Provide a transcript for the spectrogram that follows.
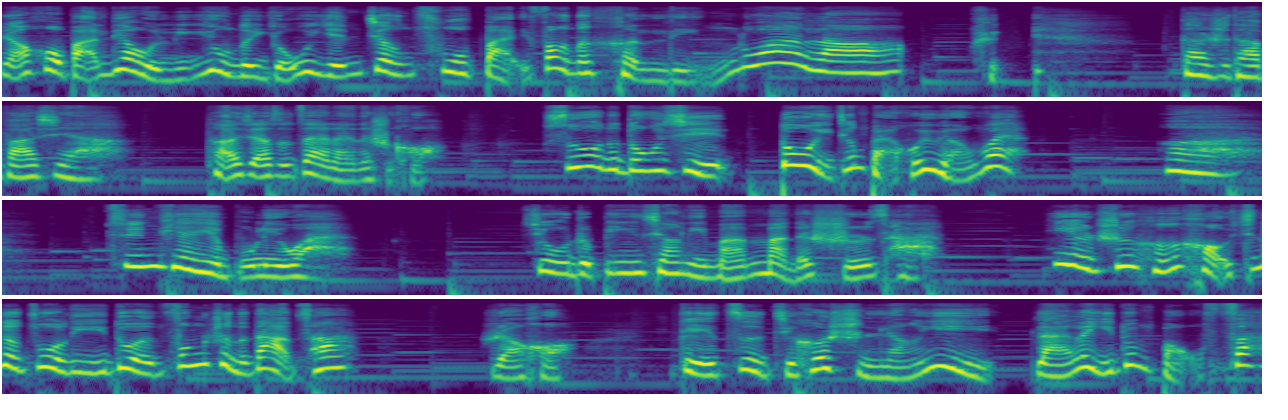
然后把料理用的油盐酱醋摆放的很凌乱啦。但是他发现，他下次再来的时候。所有的东西都已经摆回原位，唉，今天也不例外。就着冰箱里满满的食材，叶芝很好心的做了一顿丰盛的大餐，然后给自己和沈良义来了一顿饱饭。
